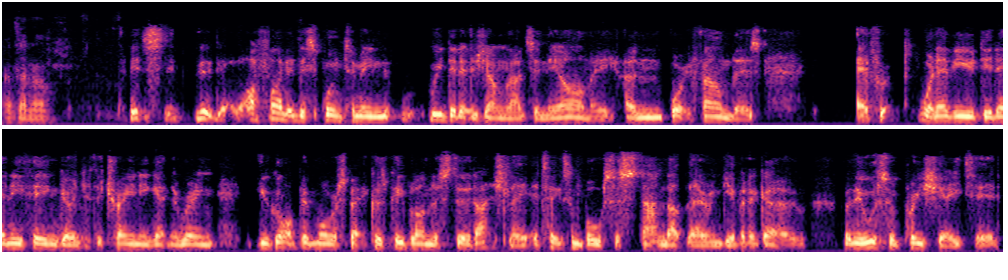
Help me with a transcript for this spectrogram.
I don't know. It's I find it disappointing. I mean, we did it as young lads in the army, and what we found is. Whenever you did anything, going to the training, getting the ring, you got a bit more respect because people understood actually it takes some balls to stand up there and give it a go. But they also appreciated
